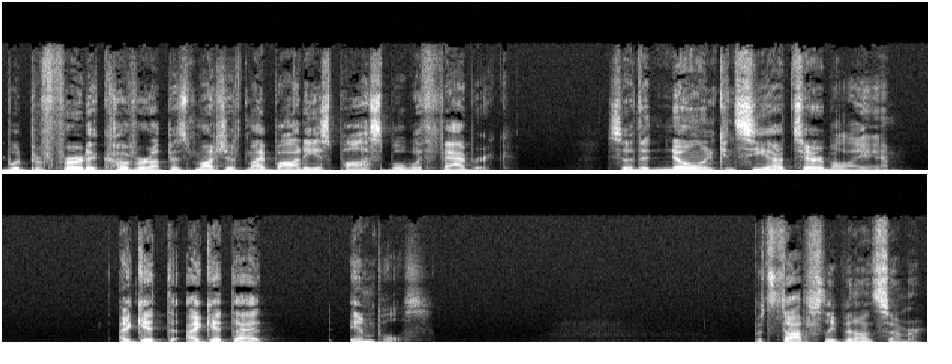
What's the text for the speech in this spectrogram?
would prefer to cover up as much of my body as possible with fabric so that no one can see how terrible I am. I get the, I get that impulse. But stop sleeping on summer.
